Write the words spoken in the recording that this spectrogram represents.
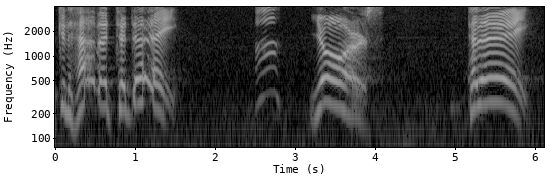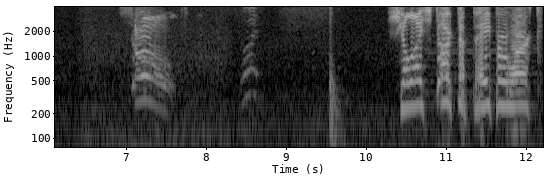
You can have it today. Huh? Yours. Today. Sold. What? Shall I start the paperwork?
